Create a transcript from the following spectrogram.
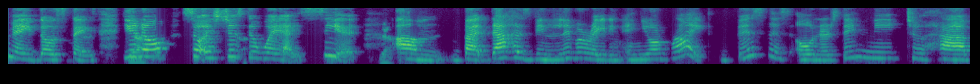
made those things, you yeah. know. So it's just the way I see it. Yeah. Um, but that has been liberating. And you're right, business owners they need to have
